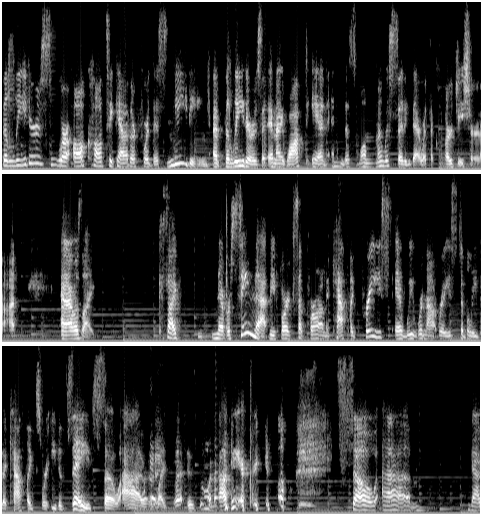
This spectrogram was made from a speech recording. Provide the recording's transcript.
the leaders were all called together for this meeting of the leaders. And I walked in, and this woman was sitting there with a clergy shirt on, and I was like, because I never seen that before except for on a Catholic priest, and we were not raised to believe that Catholics were even saved. So I was like, what is going on here? You know? So um, now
